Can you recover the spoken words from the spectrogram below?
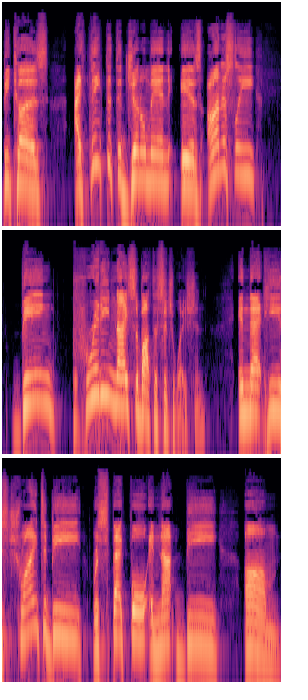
because I think that the gentleman is honestly being pretty nice about the situation in that he's trying to be respectful and not be um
